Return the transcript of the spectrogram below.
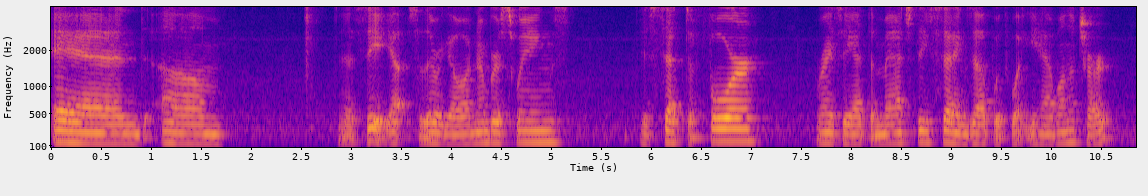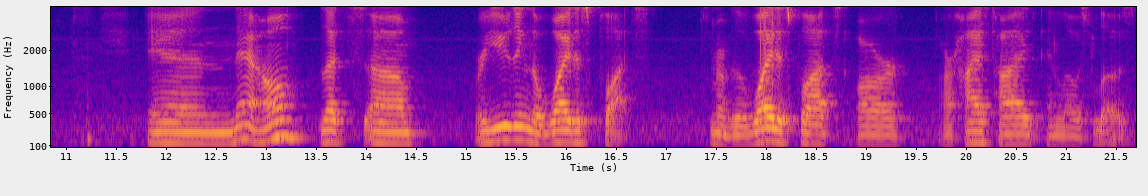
and um, let's see, yeah, so there we go. Our number of swings is set to four, right? So you have to match these settings up with what you have on the chart. And now let's, um, we're using the widest plots. So remember, the widest plots are our highest highs and lowest lows.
